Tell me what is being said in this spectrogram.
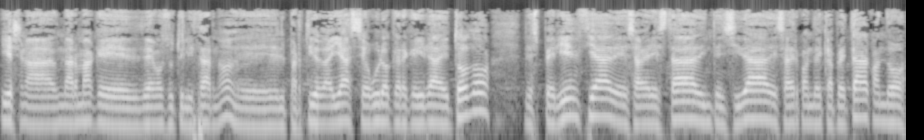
y es una, un arma que debemos de utilizar, ¿no? Eh, el partido de allá seguro que requerirá de todo, de experiencia, de saber estar, de intensidad, de saber cuándo hay que apretar, cuándo,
